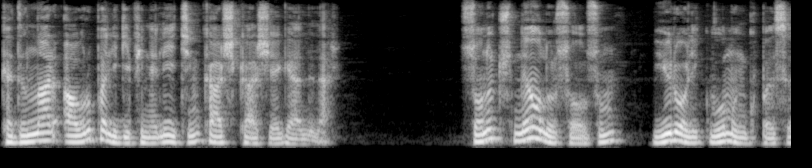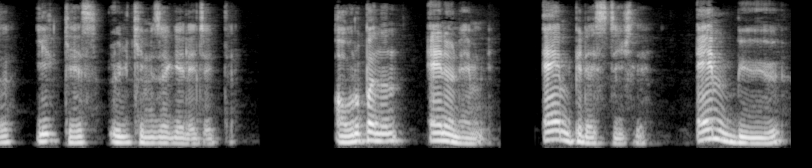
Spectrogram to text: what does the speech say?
Kadınlar Avrupa Ligi finali için karşı karşıya geldiler. Sonuç ne olursa olsun Euroleague Women Kupası ilk kez ülkemize gelecekti. Avrupa'nın en önemli, en prestijli, en büyüğü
